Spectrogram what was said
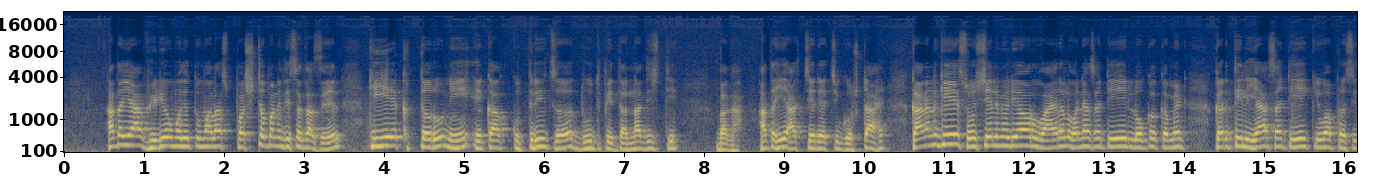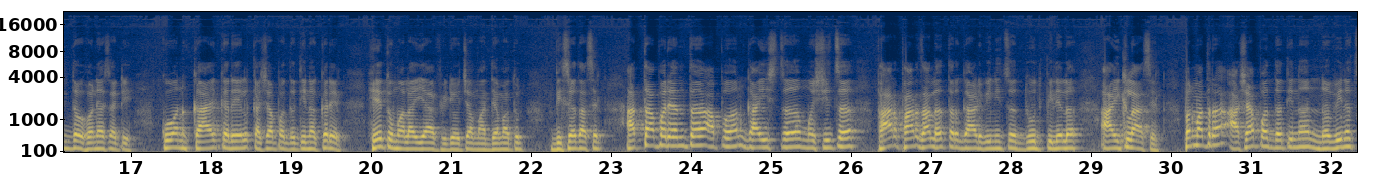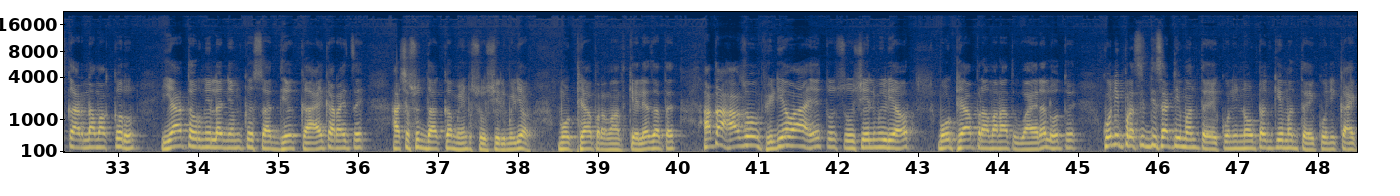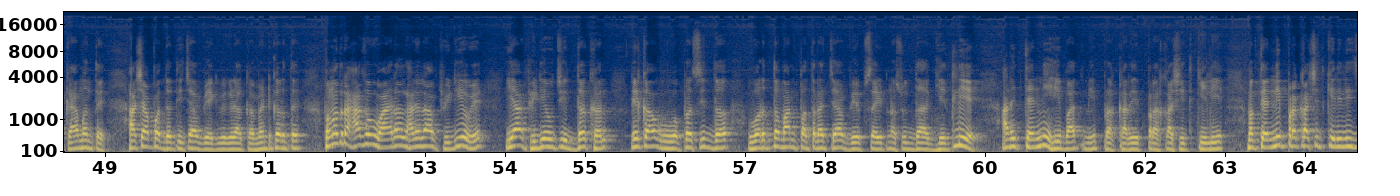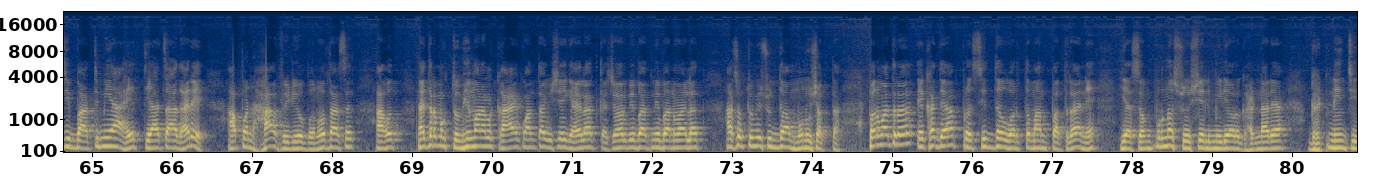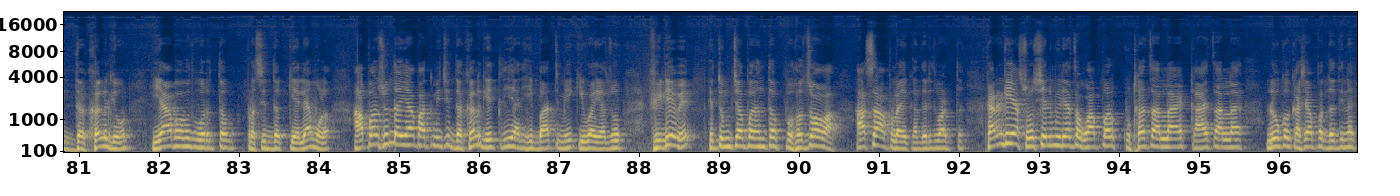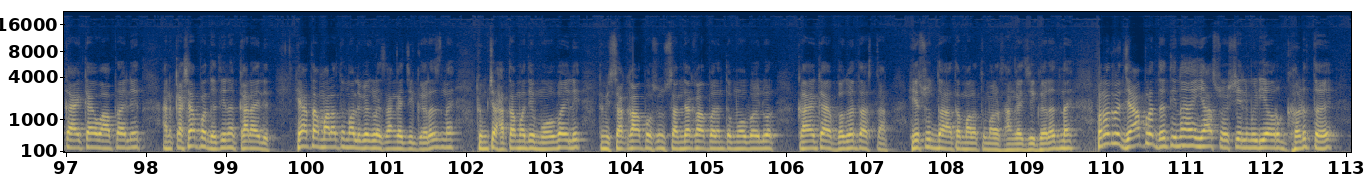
आता या व्हिडिओमध्ये तुम्हाला स्पष्टपणे दिसत असेल की एक तरुणी एका कुत्रीचं दूध पिताना दिसते. बघा आता ही आश्चर्याची गोष्ट आहे. कारण की सोशल मीडियावर व्हायरल होण्यासाठी लोक कमेंट करतील यासाठी किंवा प्रसिद्ध होण्यासाठी कोण काय करेल कशा पद्धतीनं करेल? हे तुम्हाला या व्हिडिओच्या माध्यमातून दिसत असेल. आत्तापर्यंत आपण गाईचं म्हशीचं फार फार झालं तर गाढविणीचं दूध पिलेलं ऐकलं असेल. पण मात्र अशा पद्धतीनं नवीनच कारनामा करून या तरुणीला नेमकं साध्य काय करायचं आहे अशासुद्धा कमेंट सोशल मीडियावर मोठ्या प्रमाणात केल्या जात आहेत. आता हा जो व्हिडिओ आहे तो सोशल मीडियावर मोठ्या प्रमाणात व्हायरल होतोय. कोणी प्रसिद्धीसाठी म्हणतंय कोणी नौटंकी म्हणतंय कोणी काय काय म्हणतंय अशा पद्धतीच्या वेगवेगळ्या कमेंट करतंय. पण मात्र हा जो व्हायरल झालेला व्हिडिओ आहे या व्हिडिओची दखल एका व- प्रसिद्ध वर्तमानपत्राच्या वेबसाईटनं सुद्धा घेतली आहे. आणि त्यांनी ही बातमी प्रकारित प्रकाशित केली आहे. मग त्यांनी प्रकाशित केलेली जी बातमी आहे त्याच आधारे आपण हा व्हिडिओ बनवत असत आहोत. नाहीतर मग तुम्ही म्हणाल काय कोणता विषय घ्यायलात कशावर बी बातमी बनवायलात? असं तुम्ही सुद्धा म्हणू शकता. पण मात्र एखाद्या प्रसिद्ध वर्तमानपत्राने या संपूर्ण सोशल मीडियावर घडणाऱ्या घटनेची दखल घेऊन याबाबत वर्त प्रसिद्ध केल्यामुळं आपण सुद्धा या बातमीची दखल घेतली आणि ही बातमी किंवा या जो व्हिडिओ आहे हे तुमच्यापर्यंत पोहोचवावा असं आपलं एकंदरीत वाटतं. कारण की या सोशल मीडियाचा वापर कुठं चालला आहे काय चालला आहे लोक कशा पद्धतीनं काय काय वापरायलेत आणि कशा पद्धतीनं करायलेत हे आता मला तुम्हाला वेगळं सांगायची गरज नाही. तुमच्या हातामध्ये मोबाईल आहे तुम्ही सकाळपासून संध्याकाळपर्यंत मोबाईलवर काय काय बघत असता हे सुद्धा आता मला तुम्हाला सांगायची गरज नाही. परंतु ज्या पद्धतीनं या सोशल मीडियावर घडतं आहे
